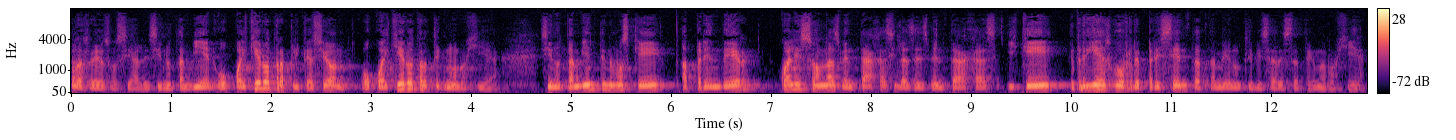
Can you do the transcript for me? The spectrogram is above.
las redes sociales, sino también, o cualquier otra aplicación, o cualquier otra tecnología, sino también tenemos que aprender cuáles son las ventajas y las desventajas y qué riesgos representa también utilizar esta tecnología.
